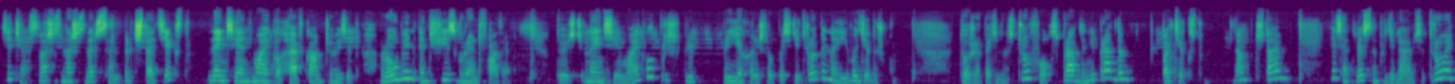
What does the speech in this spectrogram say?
Сейчас ваша, наша задача с вами прочитать текст. Nancy and Michael have come to visit Robin and his grandfather. То есть Нэнси и Майкл приш- при- приехали, чтобы посетить Робина и его дедушку. Тоже опять у нас true, false, правда, неправда по тексту. Да, читаем и, соответственно, определяемся true it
